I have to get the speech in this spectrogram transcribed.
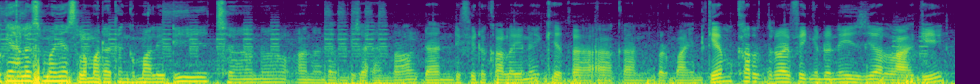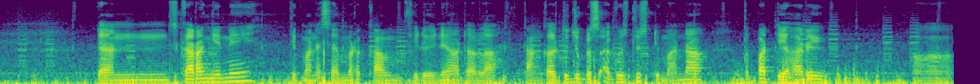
Oke halo semuanya. Selamat datang kembali di channel Ananda Bisa Emerald Dan di video kali ini kita akan bermain game Car Driving Indonesia lagi. Dan sekarang ini di mana saya merekam video ini adalah tanggal 17 Agustus Di mana tepat di hari uh,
